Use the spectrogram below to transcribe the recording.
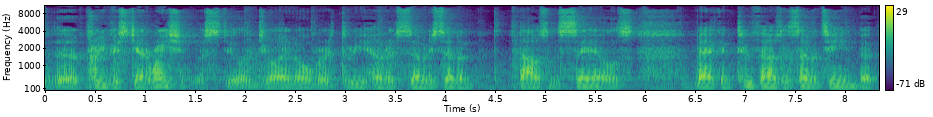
The previous generation was still enjoying over 377,000 sales back in 2017, but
